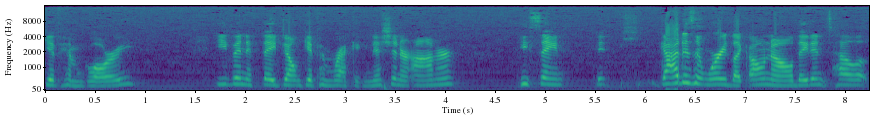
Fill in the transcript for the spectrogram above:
give him glory, even if they don't give him recognition or honor, he's saying it, he, God isn't worried like, oh no, they didn't tell,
